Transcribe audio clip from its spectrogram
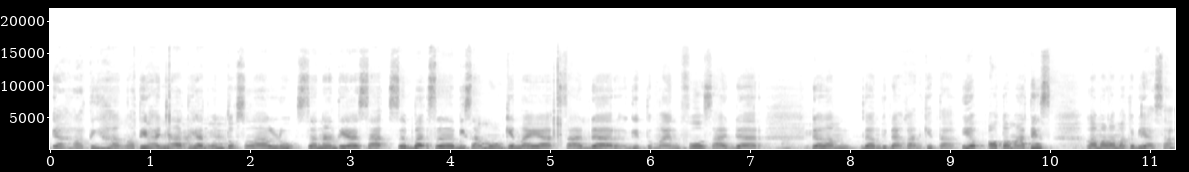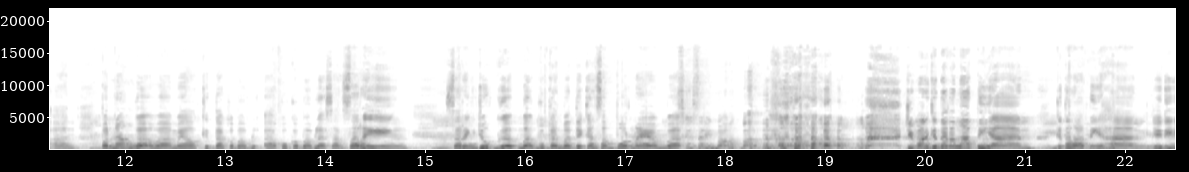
Ya latihan. Latihannya Latihan, latihan ya. untuk selalu senantiasa seba- sebisa mungkin lah ya sadar gitu. Mindful sadar Oke. dalam dalam tindakan kita. Ya otomatis lama-lama kebiasaan. Pernah nggak mbak Mel kita kebab- aku kebablasan sering? Sering juga mbak. Bukan berarti kan sempurna ya mbak. Saya sering banget Mbak. cuman kita kan latihan. Iya, kita iya, latihan. jadi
